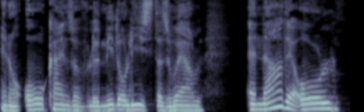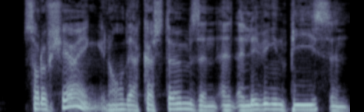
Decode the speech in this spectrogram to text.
you know, all kinds of the Middle East as well. And now they're all sort of sharing, you know, their customs and, and, and living in peace. And,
